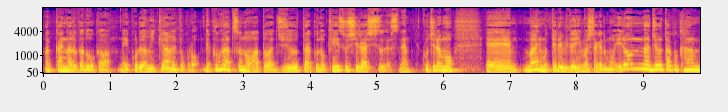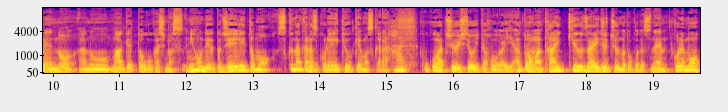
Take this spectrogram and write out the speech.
悪化になるかどうかは、ね、これを見極めるところ。で、9月の後は住宅のケースシラー指数ですね。こちらも、えー、前にもテレビで言いましたけども、いろんな住宅関連の、あの、マーケットを動かします。日本で言うと J リートも少なからずこれ影響を受けますから、はい、ここは注意しておいた方がいい。あとはまあ、耐久財受注のとこですね。これも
